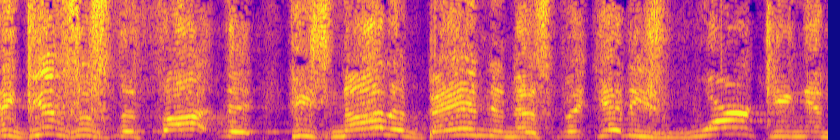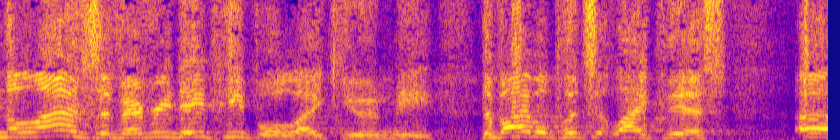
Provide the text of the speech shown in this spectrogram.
It gives us the thought that he's not abandoned us, but yet he's working in the lives of everyday people like you and me. The Bible puts it like this. Uh,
